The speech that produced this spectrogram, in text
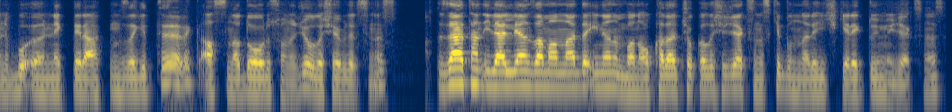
hani bu örnekleri aklınıza getirerek aslında doğru sonuca ulaşabilirsiniz. Zaten ilerleyen zamanlarda inanın bana o kadar çok alışacaksınız ki bunlara hiç gerek duymayacaksınız.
